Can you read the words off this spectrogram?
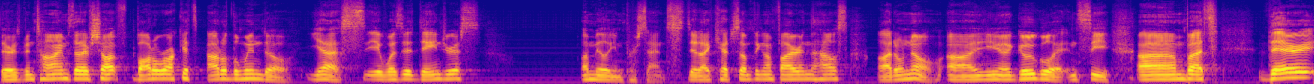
There's been times that I've shot bottle rockets out of the window. Yes, it, was it dangerous? A million percent. Did I catch something on fire in the house? I don't know. Uh, you know, Google it and see. Um, but there,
